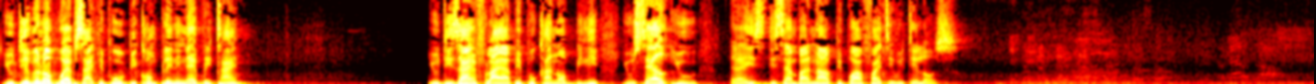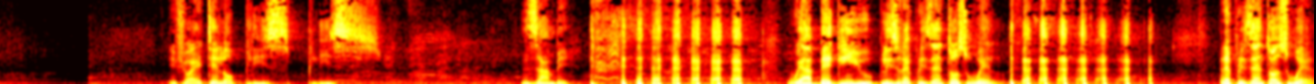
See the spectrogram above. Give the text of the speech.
You develop website, people will be complaining every time. You design flyer, people cannot believe you sell you. Uh, it's December now. People are fighting with tailors. If you are a tailor, please, please, Zambi, we are begging you, please represent us well. represent us well.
